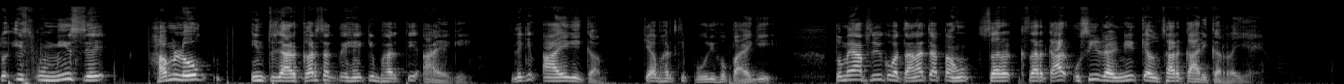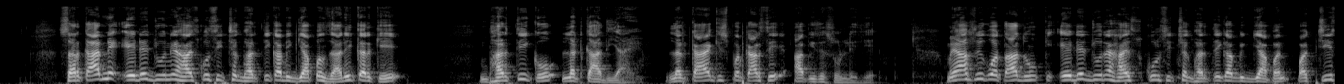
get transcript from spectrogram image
तो इस उम्मीद से हम लोग इंतज़ार कर सकते हैं कि भर्ती आएगी। लेकिन आएगी कब? क्या भर्ती पूरी हो पाएगी? तो मैं आप सभी को बताना चाहता हूँ सर, सरकार उसी रणनीति के अनुसार कार्य कर रही है। सरकार ने एडेड जूनियर हाई स्कूल शिक्षक भर्ती का विज्ञापन जारी करके भर्ती को लटका दिया है। लटकाया किस प्रकार से? आप इसे सुन लीजिए। मैं आप सभी को बता दूँ कि एडेड जूनियर हाई स्कूल शिक्षक भर्ती का विज्ञापन 25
